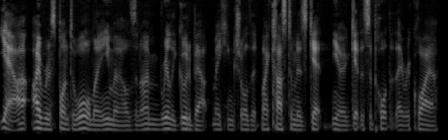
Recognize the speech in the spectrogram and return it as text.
yeah I, I respond to all my emails and i'm really good about making sure that my customers get you know get the support that they require.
